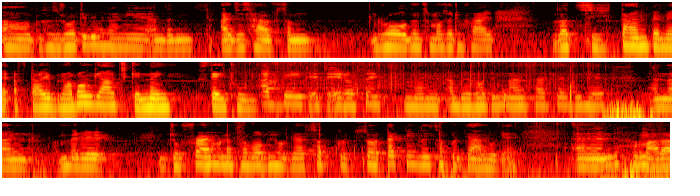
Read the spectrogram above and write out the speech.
बिकॉज़ रोटी भी बनानी है and then I just have some rolls and let's see time पे मैं अफ्तारी बना पाऊँगी आज के नहीं स्टे tuned. अपडेट इट्स 806 मैंने अभी रोटी बनाना स्टार्ट कर दी है एंड देन मेरे जो फ्राई होना था वो भी हो गया, सब कुछ सो टेक्निकली सब कुछ तैयार हो गया है. एंड हमारा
